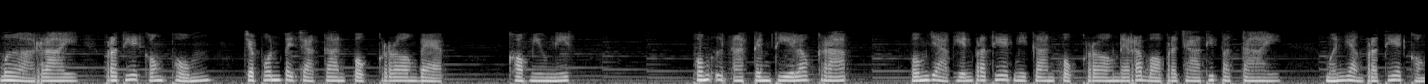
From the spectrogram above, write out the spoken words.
เมื่อไรประเทศของผมจะพ้นไปจากการปกครองแบบคอมมิวนิสต์ ผมอึดอัดเต็มทีแล้วครับ ผมอยากเห็นประเทศมีการปกครองในระบอบประชาธิปไตย เหมือนอย่างประเทศของ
